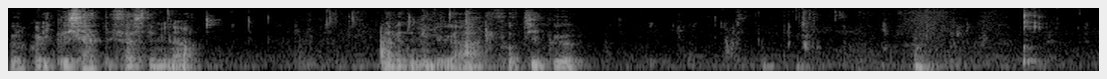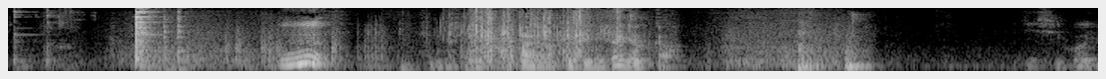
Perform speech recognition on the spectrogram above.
ブロッコリーぐしゃって刺してみな。食べてみるがそっち行く？うん。パパが口にてあげよっか。すごいよ。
